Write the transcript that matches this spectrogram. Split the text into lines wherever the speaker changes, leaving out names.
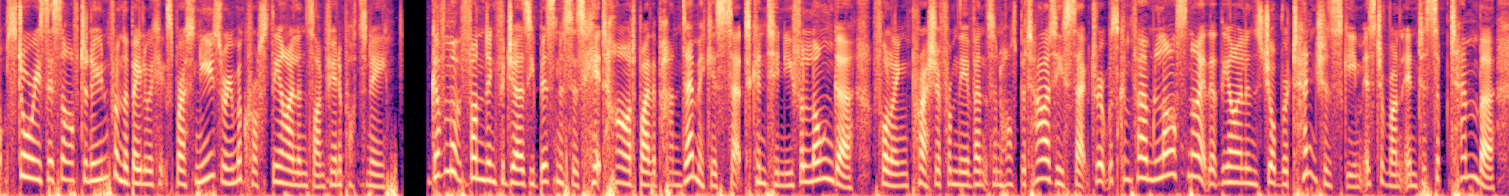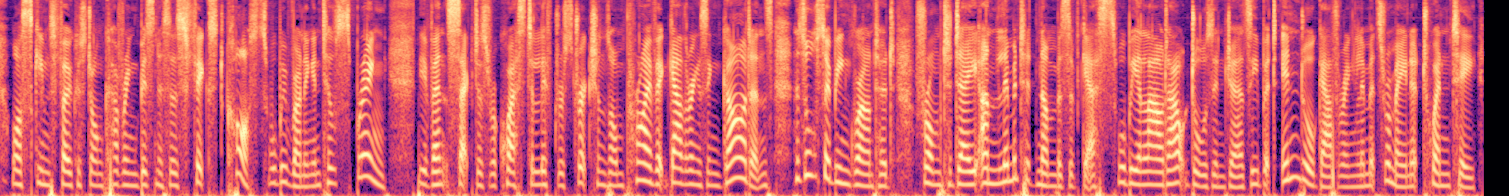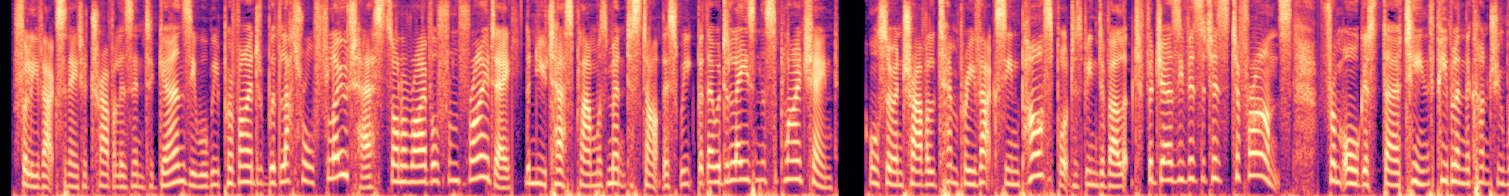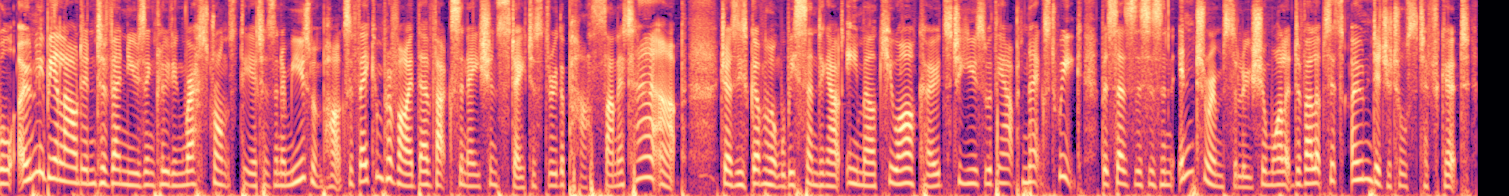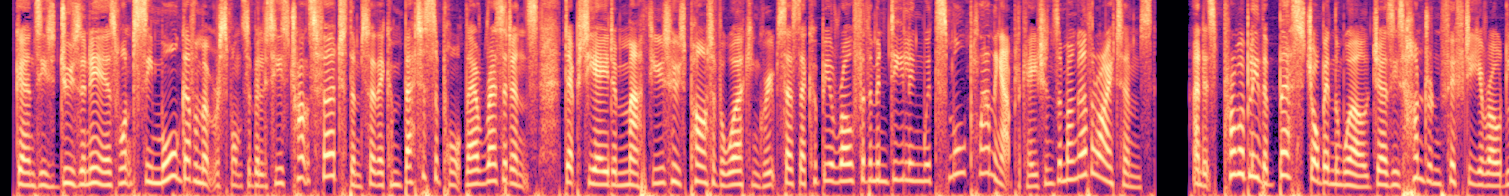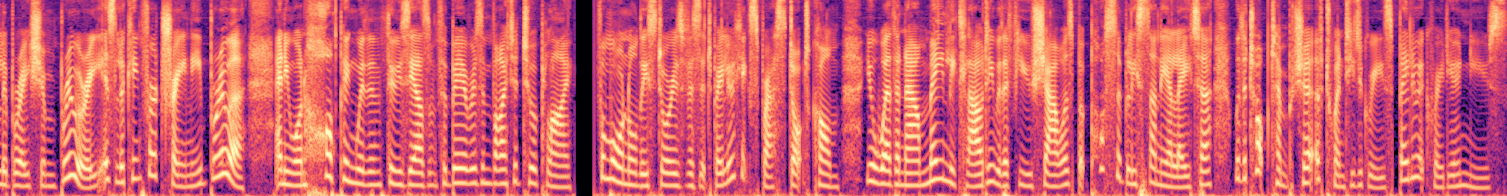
top stories this afternoon from the Bailiwick Express newsroom across the islands. I'm Fiona Potney. Government funding for Jersey businesses hit hard by the pandemic is set to continue for longer. Following pressure from the events and hospitality sector, it was confirmed last night that the island's job retention scheme is to run into September, while schemes focused on covering businesses' fixed costs will be running until spring. The events sector's request to lift restrictions on private gatherings in gardens has also been granted. From today, unlimited numbers of guests will be allowed outdoors in Jersey, but indoor gathering limits remain at 20. Fully vaccinated travellers into Guernsey will be provided with lateral flow tests on arrival from Friday. The new test plan was meant to start this week, but there were delays in the supply chain. Also in travel, a temporary vaccine passport has been developed for Jersey visitors to France. From August 13th, people in the country will only be allowed into venues including restaurants, theatres, and amusement parks if they can provide their vaccination status through the Pass Sanitaire app. Jersey's government will be sending out email QR codes to use with the app next week, but says this is an interim solution while it develops its own digital certificate. Guernsey's douzeniers want to see more government responsibilities transferred to them so they can better support their residents. Deputy Aidan Matthews, who's part of a working group, says there could be a role for them in dealing with small planning applications, among other items. And it's probably the best job in the world. Jersey's 150 year old Liberation Brewery is looking for a trainee brewer. Anyone hopping with enthusiasm for beer is invited to apply. For more on all these stories, visit BailiwickExpress.com. Your weather now mainly cloudy with a few showers, but possibly sunnier later, with a top temperature of 20 degrees. Bailiwick Radio News.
